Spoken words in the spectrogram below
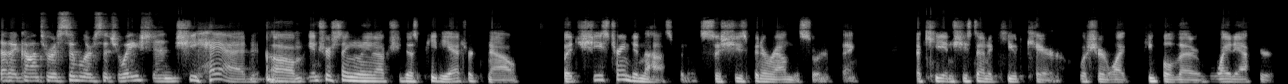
that had gone through a similar situation. She had, um, interestingly enough, she does pediatric now but she's trained in the hospital, so she's been around this sort of thing. Acute, and she's done acute care, which are like people that are right after,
